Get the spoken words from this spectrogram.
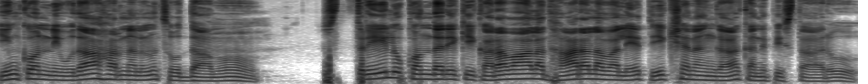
ఇంకొన్ని ఉదాహరణలను చూద్దాము. స్త్రీలు కొందరికి కరవాల ధారల వలె తీక్షణంగా కనిపిస్తారు.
